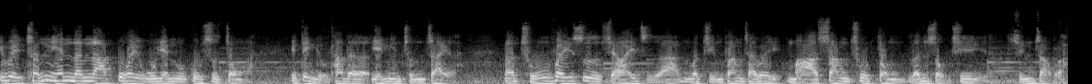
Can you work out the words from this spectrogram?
因为成年人啊不会无缘无故失踪啊，一定有他的原因存在了。那除非是小孩子啊，那么警方才会马上出动人手去寻找了。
